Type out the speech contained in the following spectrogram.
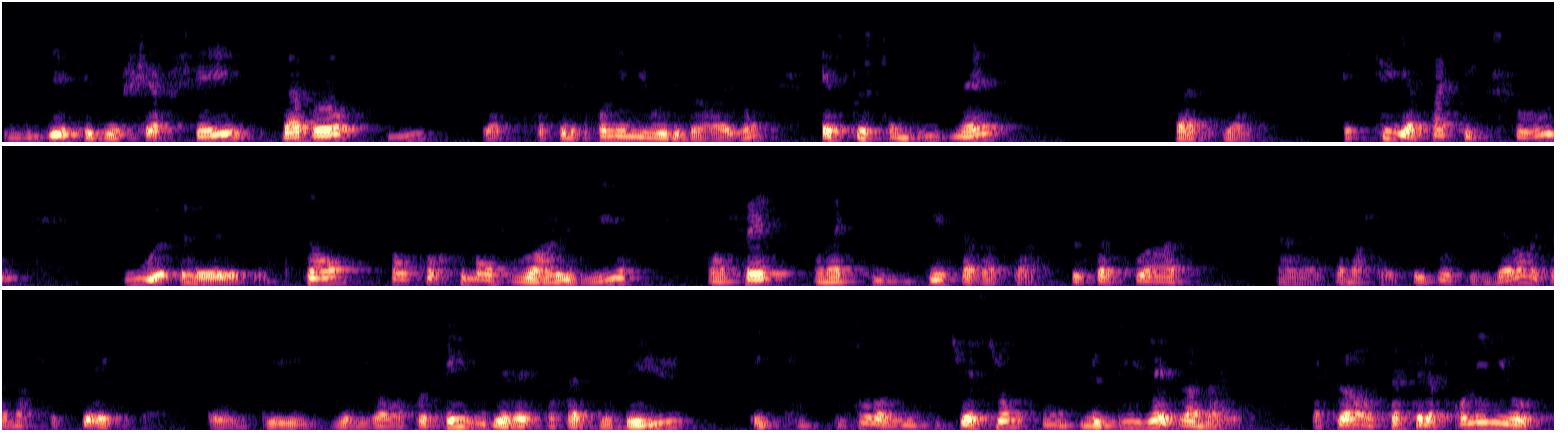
l'idée c'est de chercher d'abord si ça, c'est le premier niveau des bonnes raisons. Est-ce que son business va bien? Est-ce qu'il n'y a pas quelque chose où, euh, sans, sans forcément pouvoir le dire, en fait, son activité, ça va pas? Que ça soit, euh, ça marche avec les coachs évidemment, mais ça marche aussi avec euh, des dirigeants d'entreprise ou des responsables de BU et qui, sont dans une situation où le business va mal. Donc ça, c'est le premier niveau.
